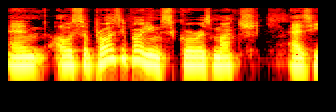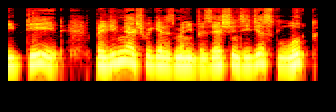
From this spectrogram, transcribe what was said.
And I was surprised he probably didn't score as much as he did, but he didn't actually get as many possessions. He just looked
